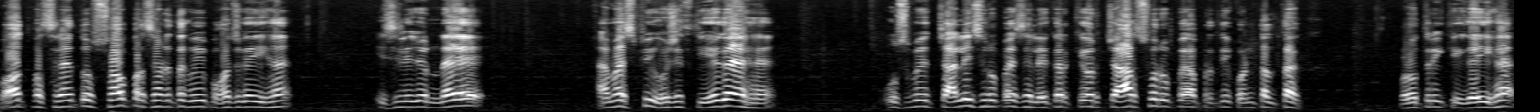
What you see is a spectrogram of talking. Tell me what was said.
बहुत फ़सलें तो 100 परसेंट तक भी पहुँच गई हैं। इसलिए जो नए एमएसपी घोषित किए गए हैं, उसमें चालीस रुपये से लेकर के और चार सौ प्रति क्विंटल तक बढ़ोतरी की गई है।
